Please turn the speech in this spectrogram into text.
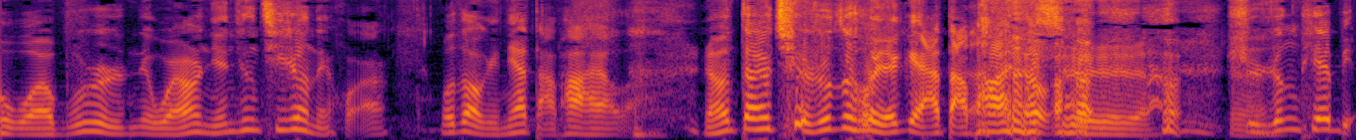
我要不是我要是年轻气盛那会儿，我早给人家打趴下了。然后但是确实最后也给人家打趴下了，是是是 是扔铁饼，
